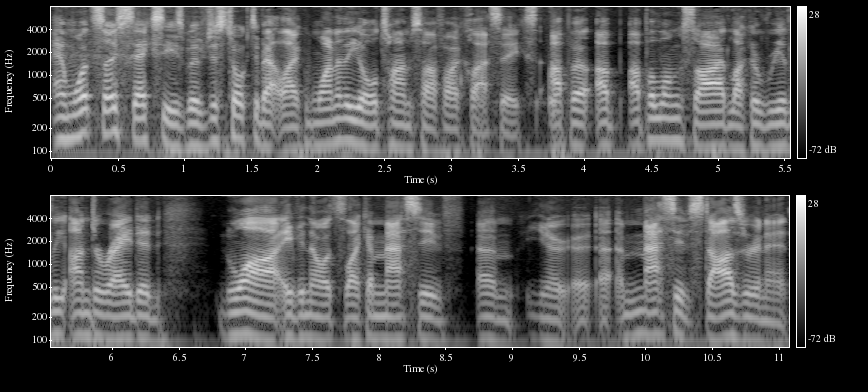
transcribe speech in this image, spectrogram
And what's so sexy is we've just talked about like one of the all-time sci-fi classics up a, up up alongside like a really underrated noir, even though it's like a massive, um, you know, a, a massive stars are in it,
